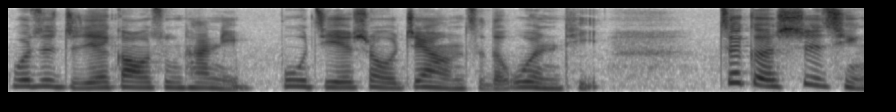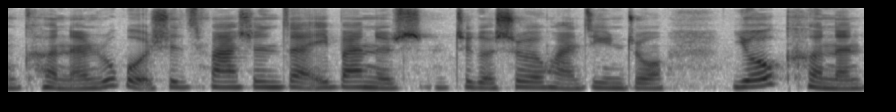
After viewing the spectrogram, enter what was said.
或是直接告诉他你不接受这样子的问题，这个事情可能如果是发生在一般的这个社会环境中，有可能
